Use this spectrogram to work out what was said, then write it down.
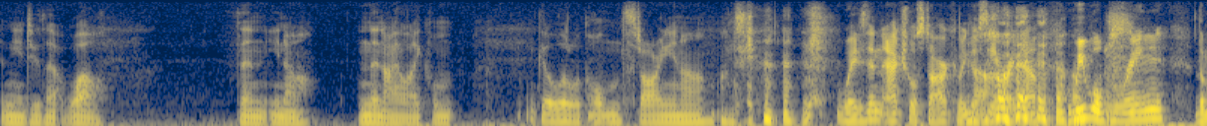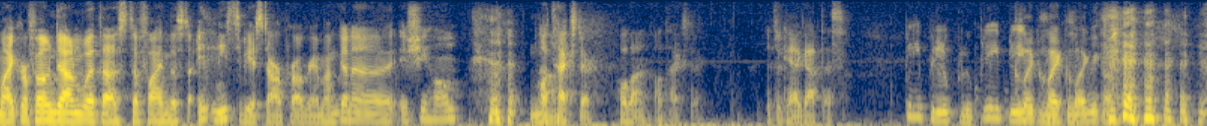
and you do that well, then you know, and then I like will get a little golden star, you know. I'm just kidding. Wait, is it an actual star? Can we go No. see it right now? We will bring the microphone down with us to find the star. It needs to be a star program. I'm gonna. Is she home? no. I'll text her. Hold on. I'll text her. It's okay. I got this. Bleep, bloop, bloop, bleep, bleep, Click, bleep, click, bleep, click. bleep.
